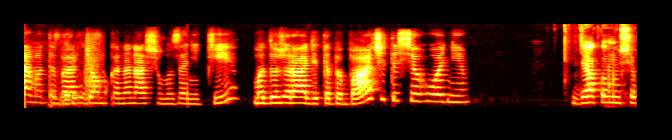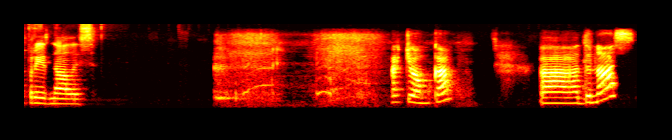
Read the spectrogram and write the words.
Вітаємо тебе, Здорово. Артемка, на нашому занятті. Ми дуже раді тебе бачити сьогодні. Дякуємо, що приєднались. Артемка, до нас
